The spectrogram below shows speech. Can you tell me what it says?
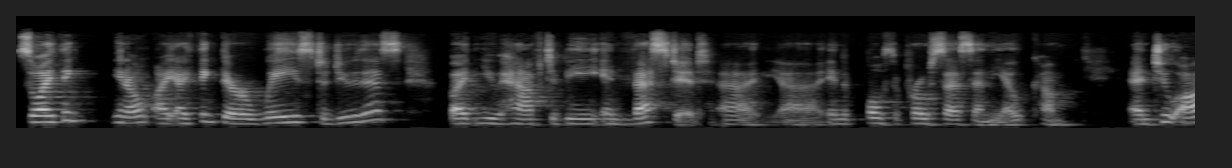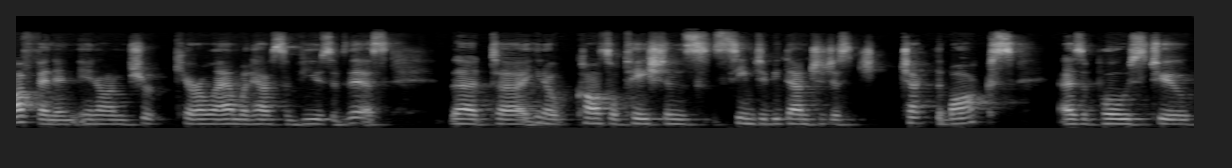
so i think you know I, I think there are ways to do this but you have to be invested uh, uh, in the, both the process and the outcome and too often and you know i'm sure carol ann would have some views of this that uh, you know consultations seem to be done to just check the box as opposed to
